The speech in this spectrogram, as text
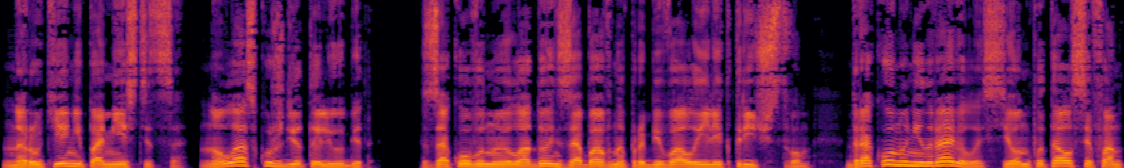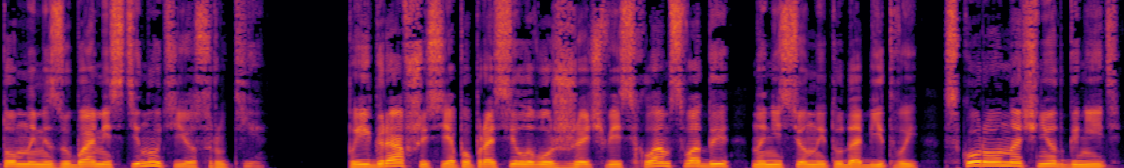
На руке не поместится, но ласку ждет и любит. Закованную ладонь забавно пробивала электричеством. Дракону не нравилось, и он пытался фантомными зубами стянуть ее с руки. Поигравшись, я попросил его сжечь весь хлам с воды, нанесенный туда битвой. Скоро он начнет гнить,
